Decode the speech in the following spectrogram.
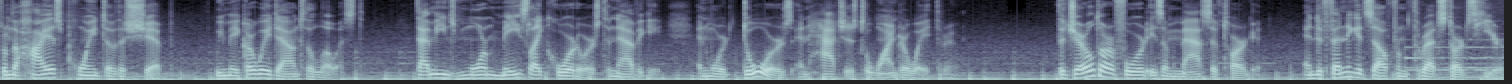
From the highest point of the ship, we make our way down to the lowest. That means more maze like corridors to navigate and more doors and hatches to wind our way through. The Gerald R. Ford is a massive target, and defending itself from threats starts here,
